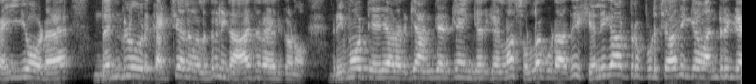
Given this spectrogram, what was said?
கையோட பெங்களூரு கட்சி அலுவலகத்தில் நீங்க ஆஜராயிருக்கணும். ரிமோட் ஏரியால இருக்கேன் அங்க இருக்கேன் இங்க இருக்கேன்லாம் சொல்லக்கூடாது. ஹெலிகாப்டர் பிடிச்சாது இங்க வந்துருங்க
